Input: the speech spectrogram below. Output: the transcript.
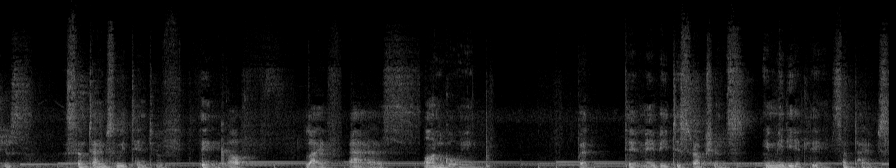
Precious. Sometimes we tend to think of life as ongoing, but there may be disruptions immediately, sometimes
